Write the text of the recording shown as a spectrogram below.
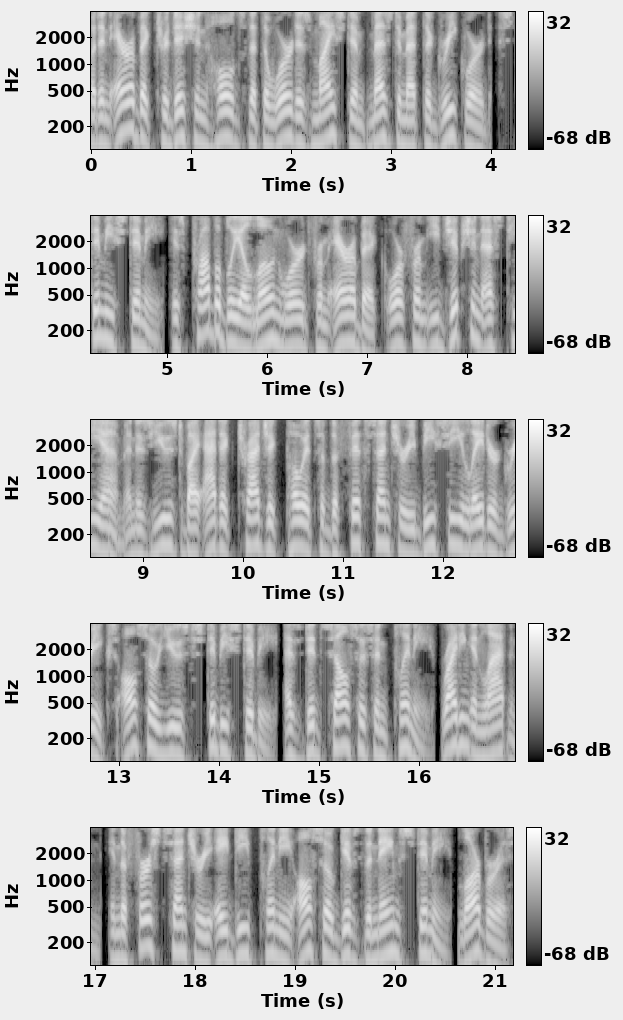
but an Arabic tradition holds that the word is mystimt mesdemet. The Greek word stimi stimi, is probably a loan word from Arabic or from Egyptian stm and is used by Attic tragic poets of the 5th century BC. Later Greeks also used stibi stibi, as did Celsus and Pliny, writing in Latin. In the 1st century AD Pliny also gives the name stimi, larbarus,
